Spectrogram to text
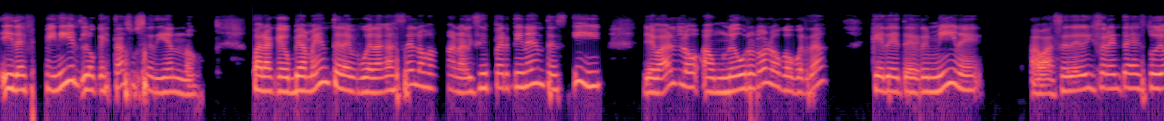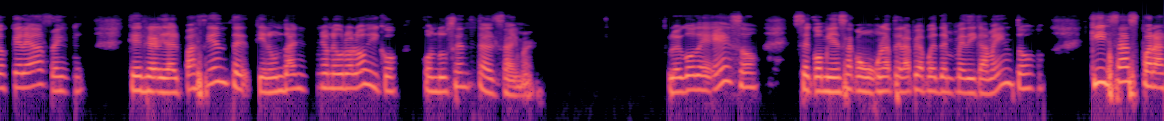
y definir lo que está sucediendo para que obviamente le puedan hacer los análisis pertinentes y llevarlo a un neurólogo, ¿verdad? Que determine a base de diferentes estudios que le hacen que en realidad el paciente tiene un daño neurológico conducente a Alzheimer. Luego de eso, se comienza con una terapia pues, de medicamentos, quizás para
